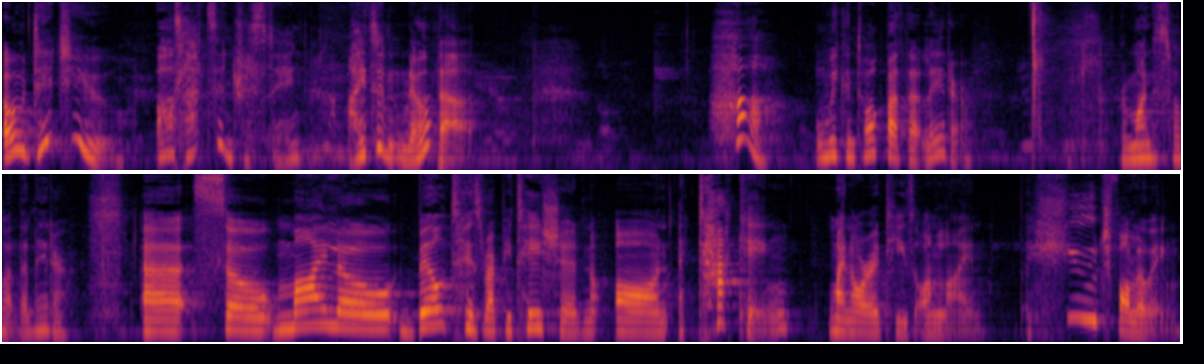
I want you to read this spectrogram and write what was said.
Oh, did you? Oh, that's interesting. I didn't know that. Huh. Well, we can talk about that later. Remind us about that later. Uh, so Milo built his reputation on attacking minorities online. A huge following,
